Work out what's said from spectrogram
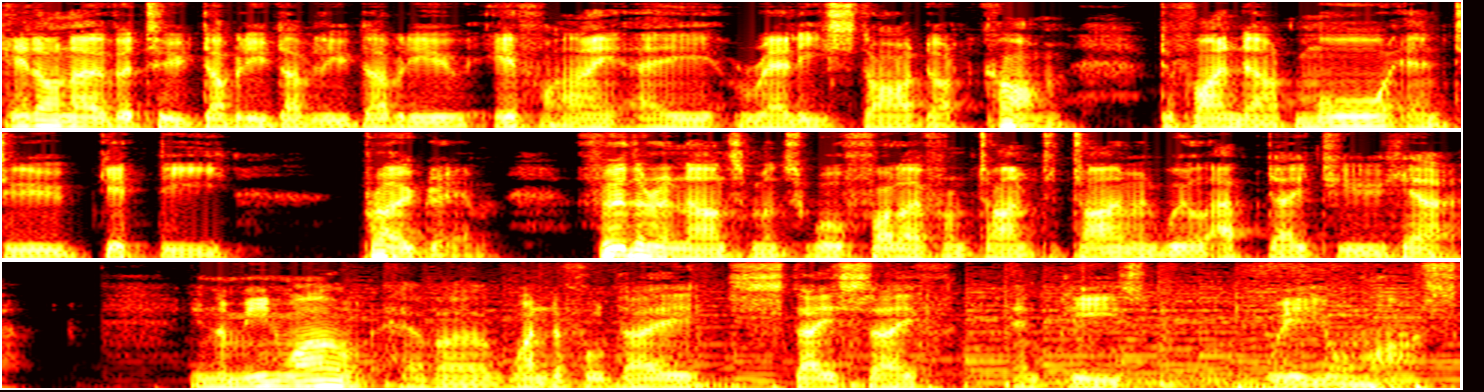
Head on over to www.fiarallystar.com to find out more and to get the program. Further announcements will follow from time to time and we'll update you here. In the meanwhile, have a wonderful day, stay safe, and please wear your mask.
